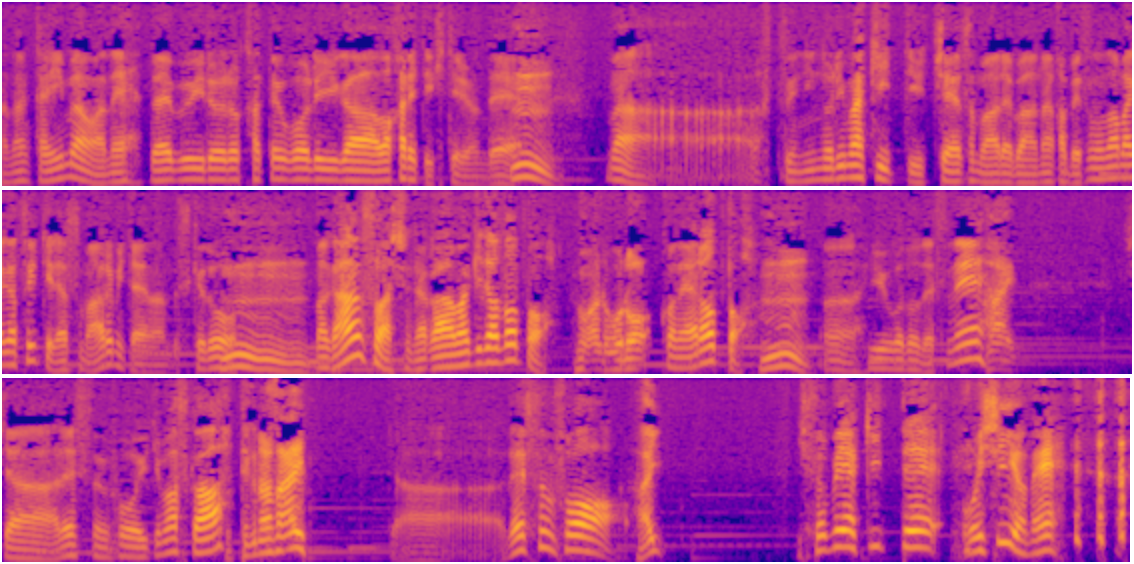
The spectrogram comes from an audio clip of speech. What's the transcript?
あなんか今はね、だいぶいろいろカテゴリーが分かれてきてるんで、うん。まあ、普通に海苔巻きって言っちゃうやつもあれば、なんか別の名前がついてるやつもあるみたいなんですけど、うんうんまあ元祖は品川巻きだぞと、うん。なるほど。この野郎と、うん。うん、いうことですね。はい。じゃあ、レッスン4いきますか？言ってください。じゃあ、レッスン 4! はい。磯辺焼きって美味しいよね。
